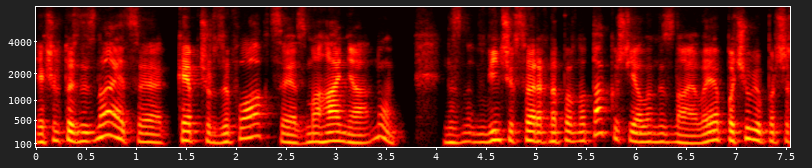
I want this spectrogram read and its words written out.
Якщо хтось не знає, це Capture the Flag, це змагання, ну, в інших сферах, напевно, також є, але не знаю. Але я почув перше,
